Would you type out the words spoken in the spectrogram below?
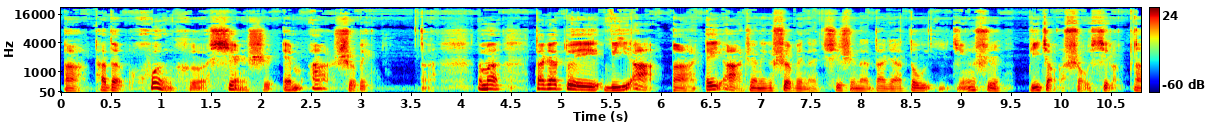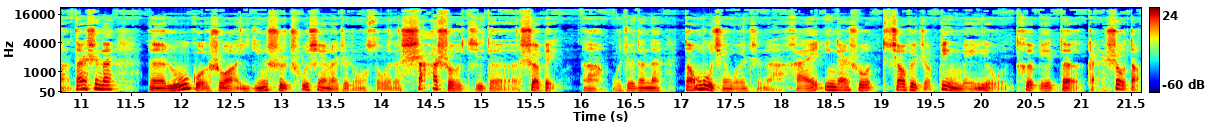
啊，它的混合现实 MR 设备。那么大家对 VR 啊 AR 这样的一个设备呢，其实呢，大家都已经是。比较熟悉了啊，但是呢，呃，如果说啊，已经是出现了这种所谓的杀手级的设备啊，我觉得呢，到目前为止呢，还应该说消费者并没有特别的感受到。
